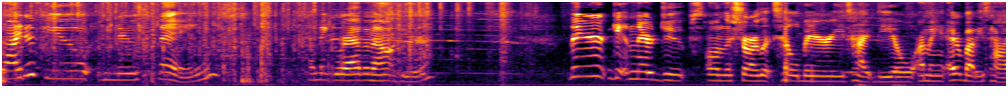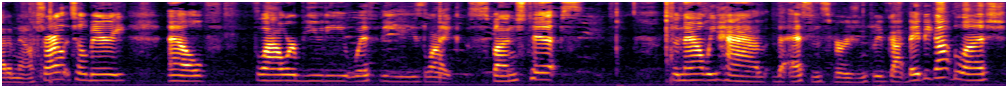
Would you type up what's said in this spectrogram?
quite a few new things. Let me grab them out here. They're getting their dupes on the Charlotte Tilbury type deal. I mean, everybody's had them now. Charlotte Tilbury, e.l.f., Flower Beauty with these like sponge tips. So now we have the Essence versions. We've got Baby Got Blush,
